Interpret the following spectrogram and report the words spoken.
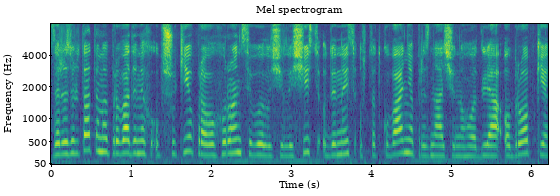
За результатами проведених обшуків правоохоронці вилучили 6 одиниць устаткування, призначеного для обробки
